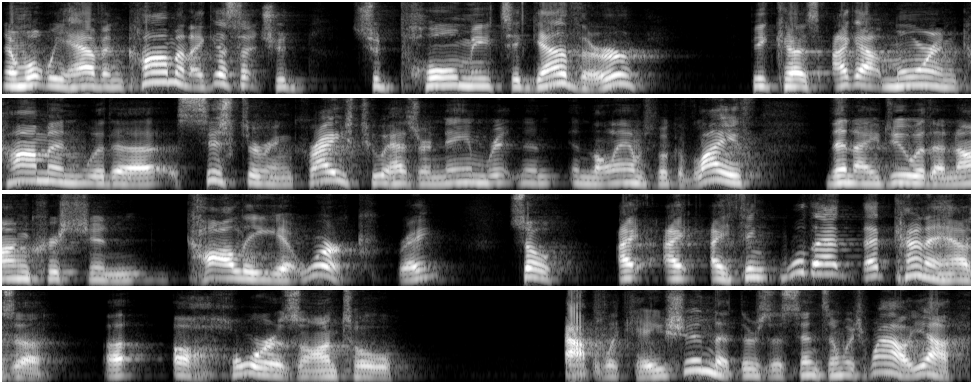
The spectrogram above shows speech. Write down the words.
And what we have in common, I guess that should, should pull me together because I got more in common with a sister in Christ who has her name written in, in the Lamb's Book of Life than I do with a non Christian colleague at work, right? So I, I, I think, well, that, that kind of has a, a, a horizontal application that there's a sense in which, wow, yeah,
